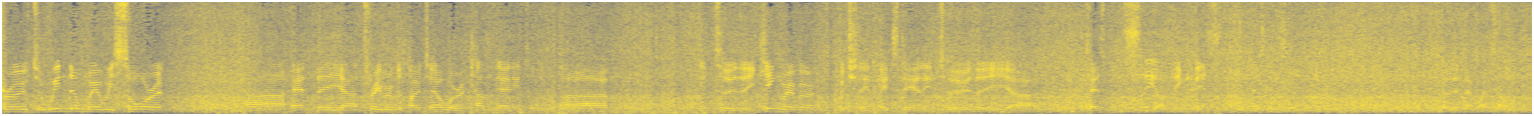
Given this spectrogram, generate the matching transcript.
through to Wyndham where we saw it uh, at the uh, Three Rivers Hotel where it comes out into the, um, into the King River which then heads down into the uh, Tasman Sea I think it is. Tasman Sea? that way somewhere.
